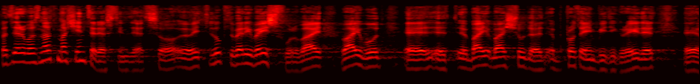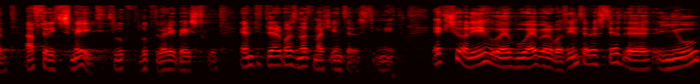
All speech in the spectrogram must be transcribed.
But there was not much interest in that, so uh, it looked very wasteful. Why, why, would, uh, it, why, why should a, a, protein be degraded uh, after it's made? It looked, looked very wasteful. And there was not much interest in it. Actually, whoever was interested uh, knew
